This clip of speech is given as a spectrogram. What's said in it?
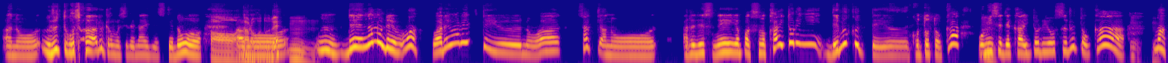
あの、売るってことはあるかもしれないですけど、ああ、なるほどね。うん。うん。で、なので、まあ、我々っていうのは、さっきあの、あれですね。やっぱその買い取りに出向くっていうこととか、お店で買い取りをするとか、うんまあ、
